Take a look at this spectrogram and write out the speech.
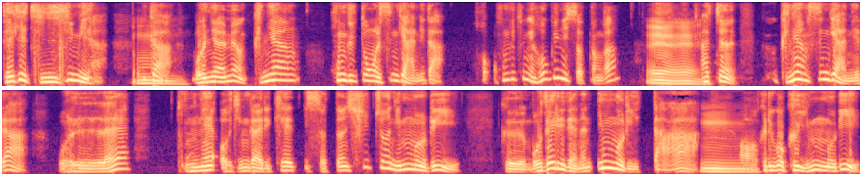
되게 진심이야. 그러니까 음. 뭐냐면 그냥 홍길동을 쓴 게 아니다. 허- 홍길동에 호균이 있었던가? 예, 예. 하여튼 그냥 쓴 게 아니라 원래 동네 어딘가 이렇게 있었던 실존 인물이 그 모델이 되는 인물이 있다. 음. 어, 그리고 그 인물이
